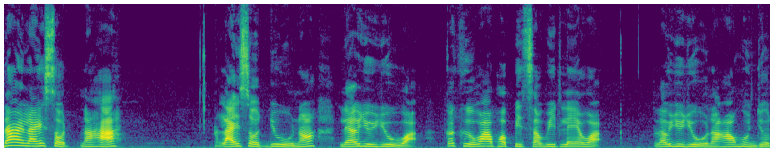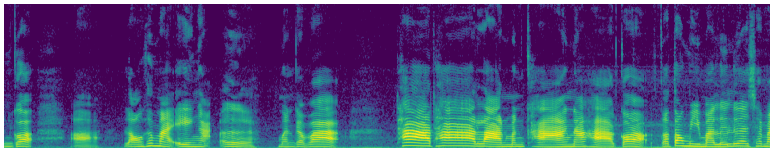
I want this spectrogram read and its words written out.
ได้ไลฟ์สดนะคะไลฟ์สดอยู่เนาะแล้วอยู่ๆอะก็คือว่าพอปิดสวิตช์แล้วอะแล้วอยู่ๆนะคะหุ่นยนต์ก็ร้องขึ้นมาเองอะเออเหมือนกับว่าถ้าถ้าลานมันค้างนะคะ ก็ก็ต้องมีมาเรื่อยๆใช่ไหม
